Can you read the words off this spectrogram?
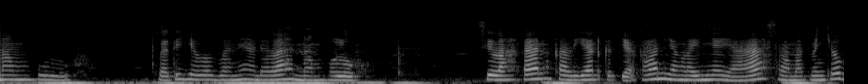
60 Berarti jawabannya adalah 60. Silahkan kalian kerjakan yang lainnya ya. Selamat mencoba.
